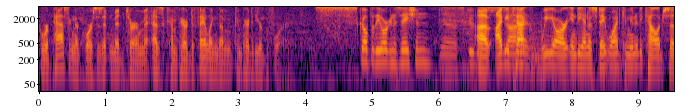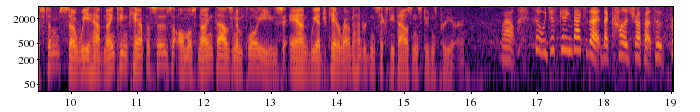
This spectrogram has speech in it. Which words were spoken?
who were passing their courses at midterm as compared to failing them compared to the year before scope of the organization, uh, students, uh, Ivy Tech, we are Indiana's statewide community college system, so we have 19 campuses, almost 9,000 employees, and we educate around 160,000 students per year. Wow, so just getting back to that, that college dropout, so pr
